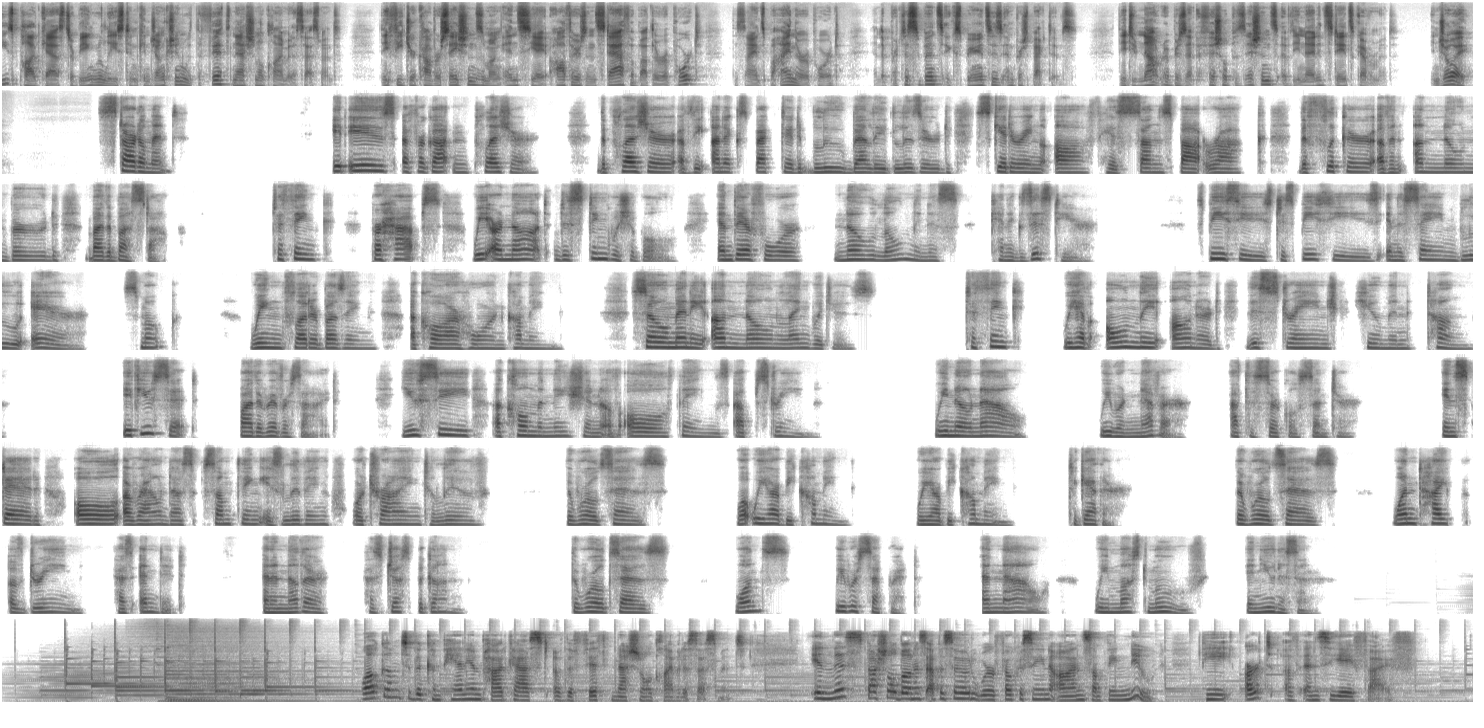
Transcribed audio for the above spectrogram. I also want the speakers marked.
Speaker 1: These podcasts are being released in conjunction with the fifth National Climate Assessment. They feature conversations among NCA authors and staff about the report, the science behind the report, and the participants' experiences and perspectives. They do not represent official positions of the United States government. Enjoy!
Speaker 2: Startlement. It is a forgotten pleasure the pleasure of the unexpected blue bellied lizard skittering off his sunspot rock, the flicker of an unknown bird by the bus stop. To think, perhaps, we are not distinguishable, and therefore no loneliness can exist here. Species to species in the same blue air, smoke, wing flutter buzzing, a car horn coming so many unknown languages. To think we have only honored this strange human tongue. If you sit by the riverside, you see a culmination of all things upstream. We know now we were never at the circle center. Instead, all around us, something is living or trying to live. The world says, what we are becoming, we are becoming together. The world says, one type of dream has ended and another has just begun. The world says, once we were separate and now we must move in unison.
Speaker 3: Welcome to the companion podcast of the Fifth National Climate Assessment. In this special bonus episode, we're focusing on something new the art of NCA 5.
